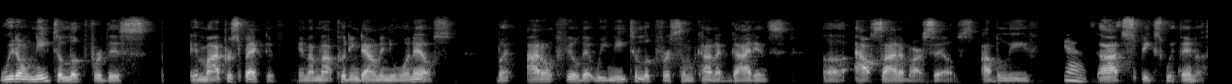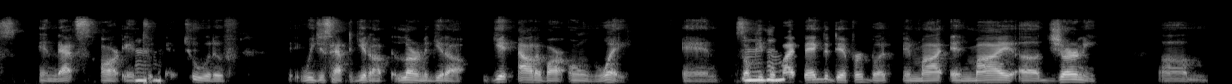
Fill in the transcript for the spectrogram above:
we don't need to look for this in my perspective, and I'm not putting down anyone else, but I don't feel that we need to look for some kind of guidance uh, outside of ourselves. I believe yes. God speaks within us, and that's our intu- mm-hmm. intuitive. We just have to get up, learn to get out, get out of our own way and some mm-hmm. people might beg to differ but in my in my uh journey um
